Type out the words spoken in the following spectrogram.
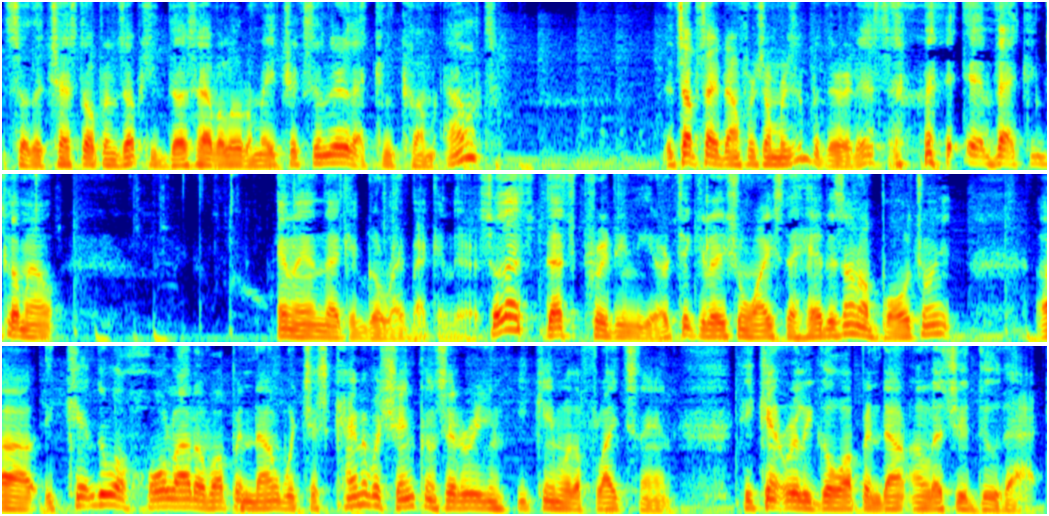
So the chest opens up. He does have a little matrix in there that can come out. It's upside down for some reason, but there it is. that can come out and then that can go right back in there. So that's that's pretty neat. Articulation wise, the head is on a ball joint. Uh, it can't do a whole lot of up and down, which is kind of a shame considering he came with a flight stand. He can't really go up and down unless you do that.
